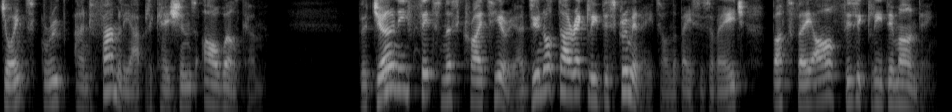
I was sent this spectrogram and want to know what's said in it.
Joint, group and family applications are welcome. The journey fitness criteria do not directly discriminate on the basis of age, but they are physically demanding.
